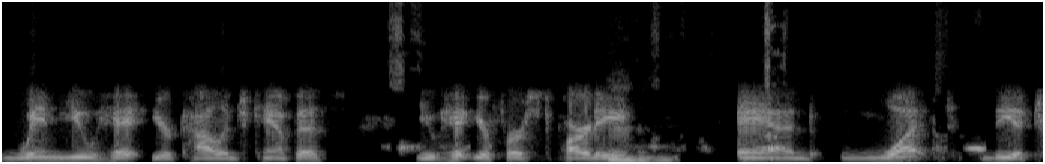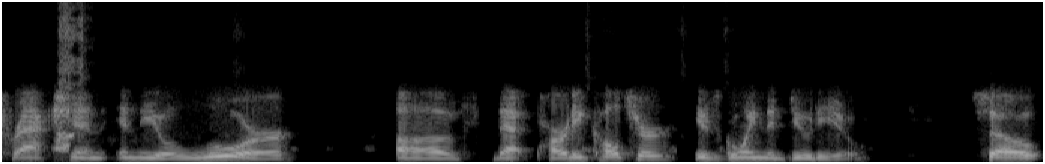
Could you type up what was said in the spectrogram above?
when you hit your college campus, you hit your first party, mm-hmm. and what the attraction and the allure of that party culture is going to do to you. So,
